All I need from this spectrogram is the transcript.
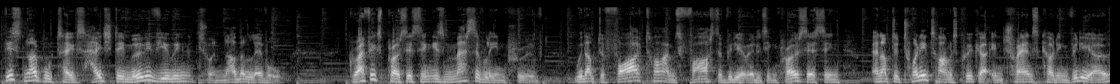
this notebook takes HD movie viewing to another level. Graphics processing is massively improved, with up to 5 times faster video editing processing and up to 20 times quicker in transcoding video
